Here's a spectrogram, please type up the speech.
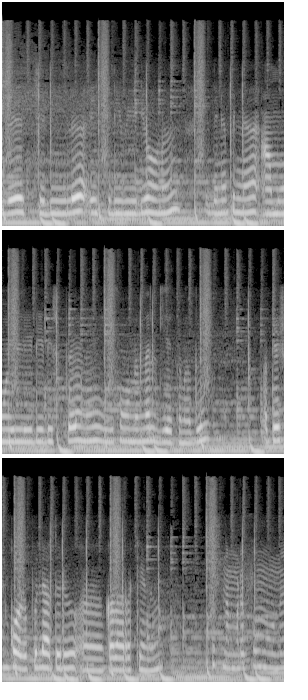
ഇത് എച്ച് ഡിയിൽ എച്ച് ഡി വീഡിയോ ആണ്. ഇതിന് പിന്നെ അമോ എൽ ഇ ഡി ഡിസ്പ്ലേ ആണ് ഈ ഫോണിൽ നൽകിയേക്കുന്നത് അത്യാവശ്യം കുഴപ്പമില്ലാത്തൊരു കളറൊക്കെയാണ് നമ്മുടെ ഫോണ്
